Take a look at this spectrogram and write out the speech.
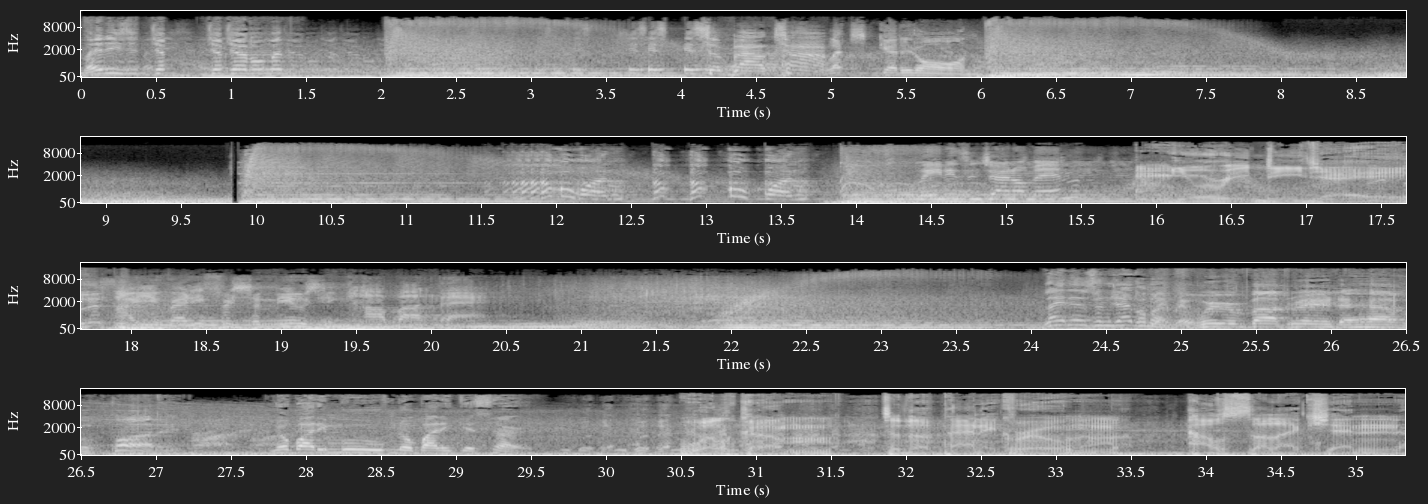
Ladies and ge- gentlemen, it's, it's, it's about time. Let's get it on. Number one, number one. Ladies and gentlemen, Muri DJ. Are you ready for some music? How about that? Ladies and gentlemen, we're about ready to have a party. Nobody move, nobody gets hurt. Welcome to the Panic Room House Selection.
